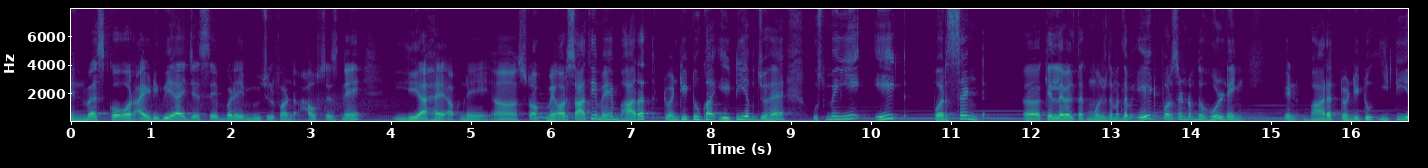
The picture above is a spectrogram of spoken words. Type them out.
इन्वेस्को और आई डी बी आई जैसे बड़े म्यूचुअल फंड हाउसेज ने लिया है अपने स्टॉक में। और साथ ही में भारत 22 का ई e जो है, उसमें ये 8 परसेंट के लेवल तक मौजूद है। मतलब 8 percent of the holding in Bharat 22 E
